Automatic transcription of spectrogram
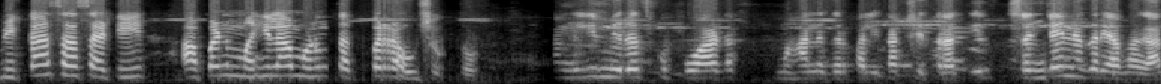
विकासासाठी आपण महिला म्हणून तत्पर राहू शकतो. सांगली मिरज कुपवाड महानगरपालिका क्षेत्रातील संजय नगर या भागात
